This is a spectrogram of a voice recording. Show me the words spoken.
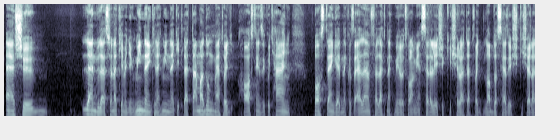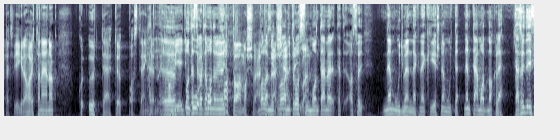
első lendületre neki megyünk mindenkinek, mindenkit letámadunk, mert hogy ha azt nézzük, hogy hány paszt engednek az ellenfeleknek, mielőtt valamilyen szerelési kísérletet vagy labdaszerzési kísérletet végrehajtanának, akkor öttel több paszt engednek. ö, ami egy pont ezt akartam mondani, hogy hatalmas változás Valamit, valamit rosszul mondtál, mert tehát az, hogy nem úgy mennek neki, és nem úgy, tá- nem támadnak le. Tehát, hogy ez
